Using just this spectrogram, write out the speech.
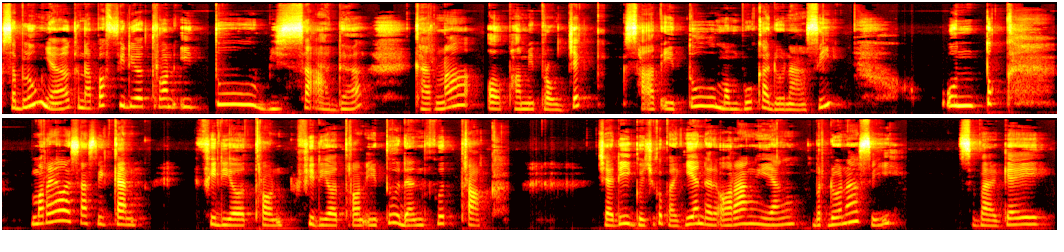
Sebelumnya kenapa Videotron itu bisa ada? Karena Opami Project saat itu membuka donasi untuk merealisasikan Videotron. Videotron itu dan food truck. Jadi gue juga bagian dari orang yang berdonasi sebagai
